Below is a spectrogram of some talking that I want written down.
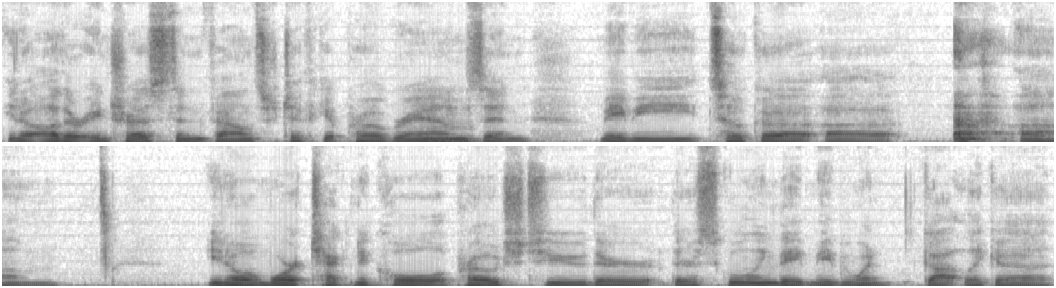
you know, other interests and found certificate programs and maybe took a, a um, you know, a more technical approach to their their schooling. They maybe went got like a,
